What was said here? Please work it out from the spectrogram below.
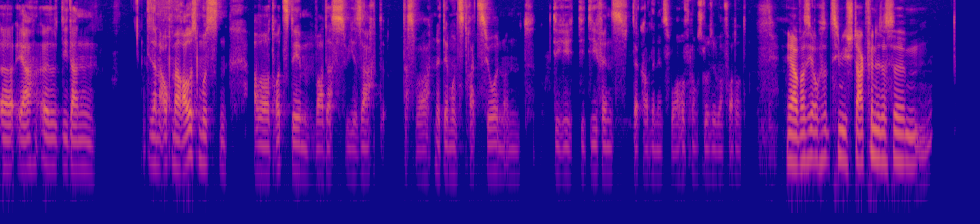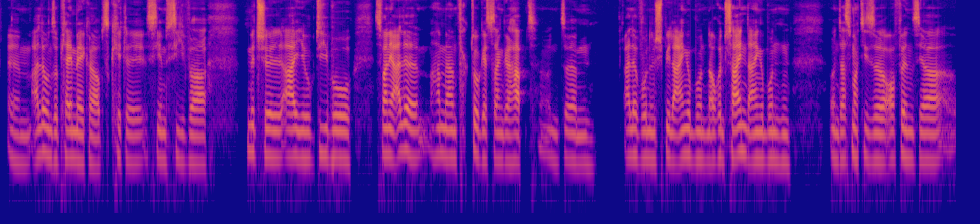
Äh, ja, also die dann, die dann auch mal raus mussten. Aber trotzdem war das, wie gesagt, das war eine Demonstration und die, die Defense der Cardinals war hoffnungslos überfordert. Ja, was ich auch so ziemlich stark finde, dass ähm, ähm, alle unsere Playmaker, ob es Kittel, CMC war, Mitchell, Ayuk, Debo, es waren ja alle, haben ja einen Faktor gestern gehabt und ähm, alle wurden in Spiele eingebunden, auch entscheidend eingebunden. Und das macht diese Offense ja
